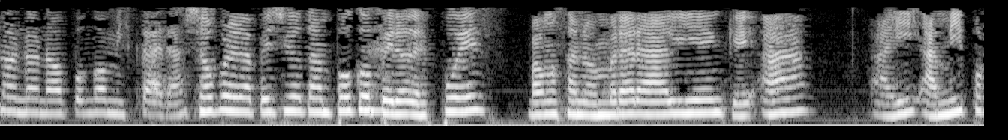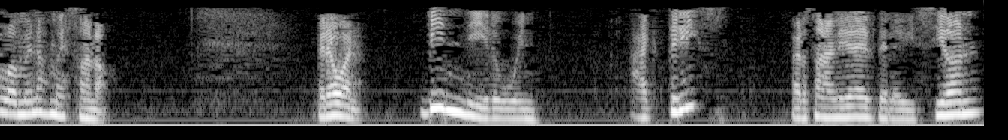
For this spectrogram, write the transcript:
No. no, no, pongo mis caras. Yo por el apellido tampoco, pero después vamos a nombrar a alguien que a ah, ahí a mí por lo menos me sonó. Pero bueno, Bindi Irwin, actriz, personalidad de televisión,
